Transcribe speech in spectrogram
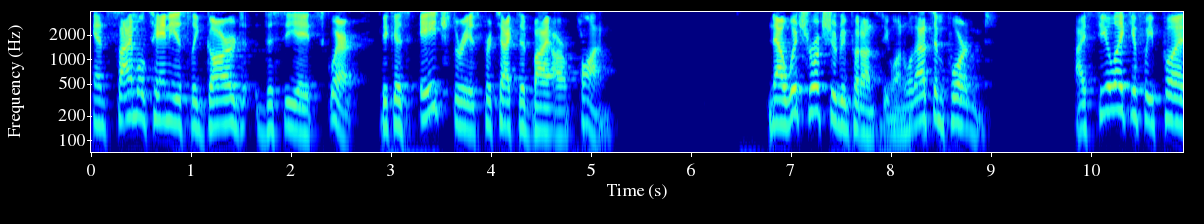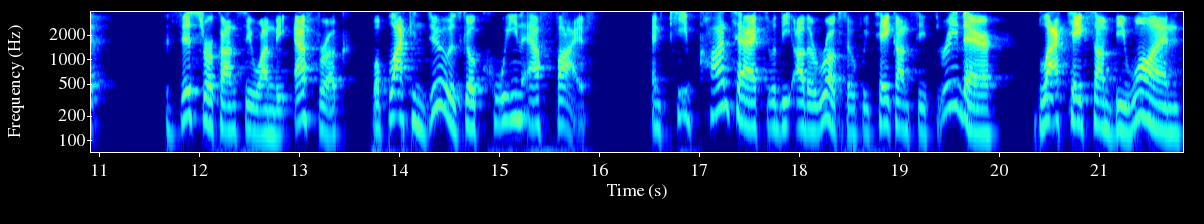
and simultaneously guard the c8 square, because h3 is protected by our pawn. Now, which rook should we put on c1? Well, that's important. I feel like if we put this rook on c1, the f rook, what black can do is go queen f5 and keep contact with the other rook. So if we take on c3 there, black takes on b1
